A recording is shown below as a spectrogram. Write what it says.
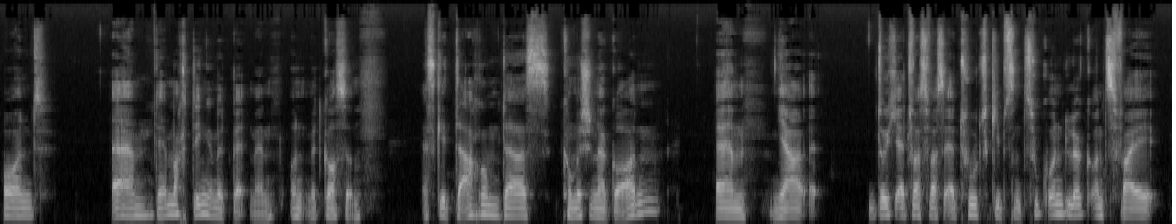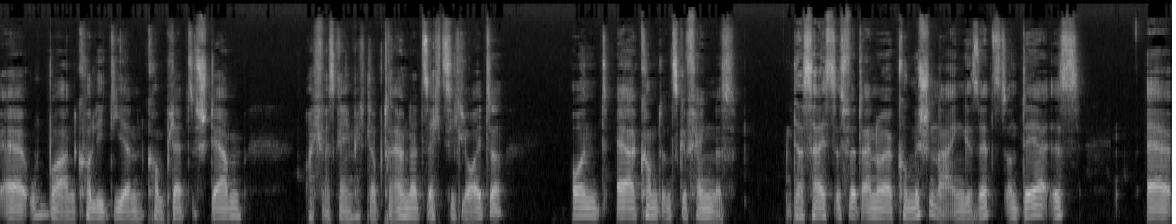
Und ähm, der macht Dinge mit Batman und mit Gotham. Es geht darum, dass Commissioner Gordon, ähm, ja, durch etwas, was er tut, gibt's ein Zugunglück und zwei äh, U-Bahn kollidieren, komplett sterben. Oh, ich weiß gar nicht mehr, ich glaube 360 Leute. Und er kommt ins Gefängnis. Das heißt, es wird ein neuer Commissioner eingesetzt und der ist äh,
